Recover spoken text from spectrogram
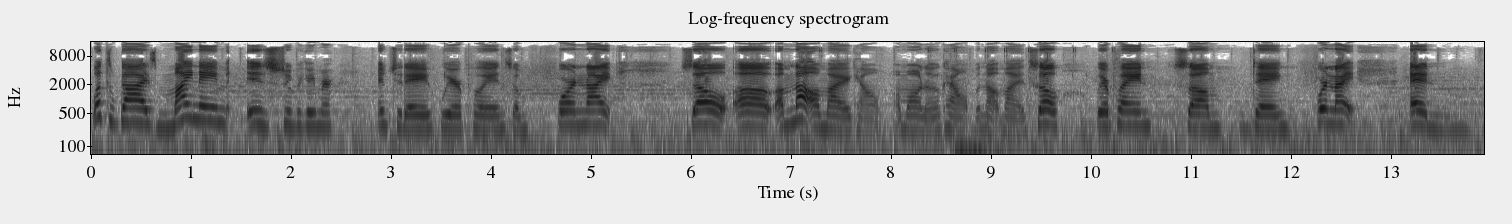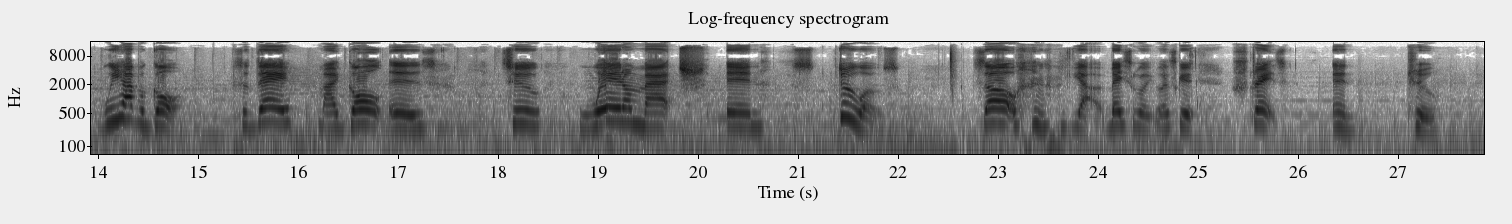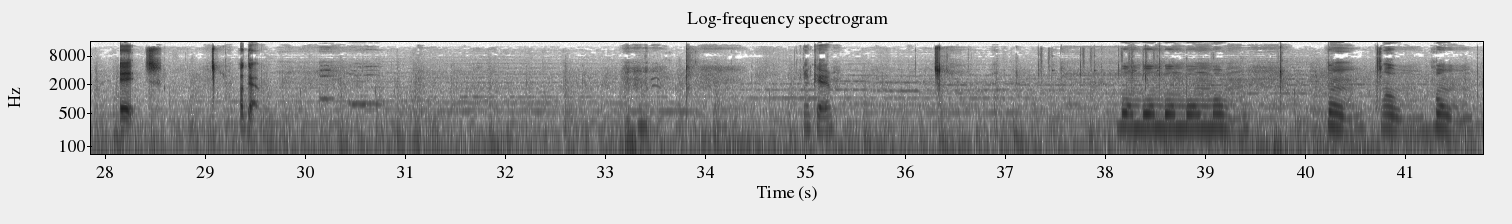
What's up guys, my name is Super Gamer and today we are playing some Fortnite. So, uh, I'm not on my account, I'm on an account but not mine. So, we're playing some dang Fortnite and we have a goal. Today, my goal is to win a match in duos. So, yeah, basically, let's get straight into it. Okay. Okay. Boom, boom, boom, boom, boom. Boom, boom, boom.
